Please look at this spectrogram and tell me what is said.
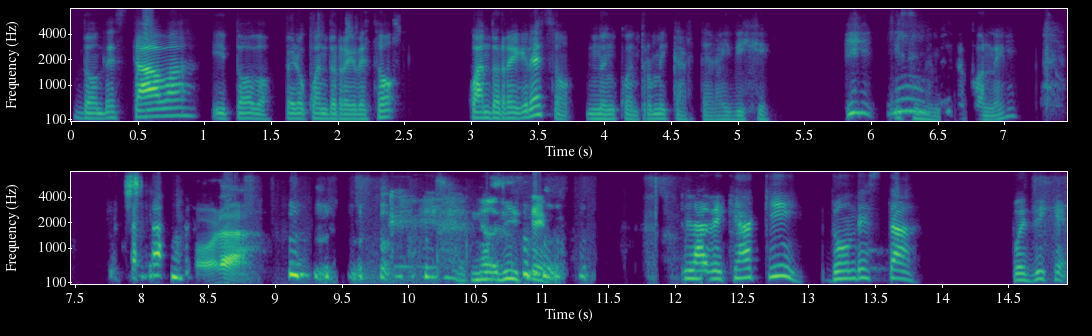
dónde estaba y todo, pero cuando regresó, cuando regreso, no encuentro mi cartera y dije, ¿y si me meto con él? ahora. No, dice, la dejé aquí, ¿dónde está? Pues dije,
